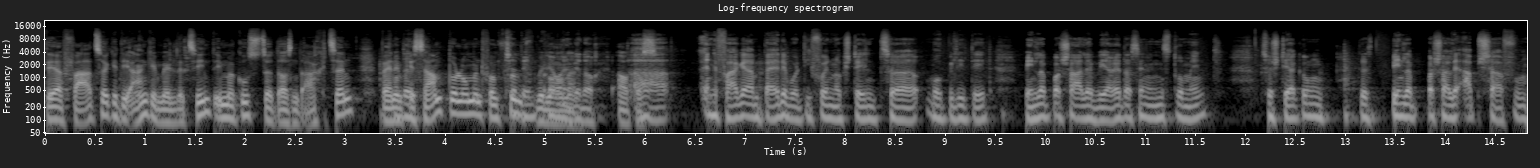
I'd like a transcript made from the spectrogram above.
der Fahrzeuge, die angemeldet sind im August 2018, bei einem Gesamtvolumen von 5 Millionen Autos. Ah, eine Frage an beide wollte ich vorhin noch stellen zur Mobilität. Pendlerpauschale, wäre das ein Instrument zur Stärkung, der Pendlerpauschale abschaffen,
